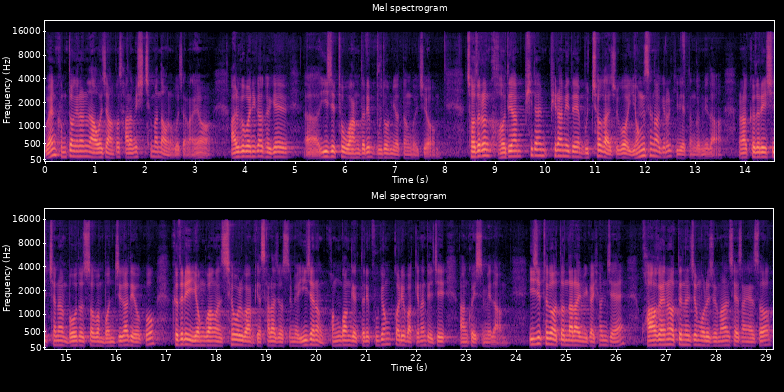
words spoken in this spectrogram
웬 금덩이는 나오지 않고 사람의 시체만 나오는 거잖아요 알고 보니까 그게 어, 이집트 왕들의 무덤이었던 거죠. 저들은 거대한 피라미드에 묻혀가지고 영생하기를 기대했던 겁니다. 그러나 그들의 시체는 모두 썩은 먼지가 되었고 그들의 영광은 세월과 함께 사라졌으며 이제는 관광객들의 구경거리밖에는 되지 않고 있습니다. 이집트가 어떤 나라입니까? 현재 과거에는 어땠는지 모르지만 세상에서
